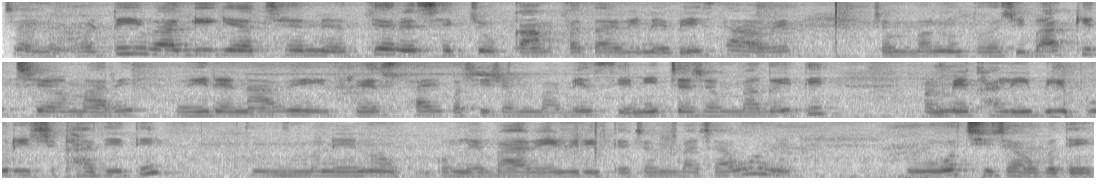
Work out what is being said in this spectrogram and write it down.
ચલો, અઢી વાગી ગયા છે ને અત્યારે છેક જો કામ પતાવીને બેસા આવે જમવાનું તો હજી બાકી જ છે અમારે. હિરેન આવે એ ફ્રેશ થાય, પછી જમવા બેસીએ નીચે જમવા ગઈ હતી પણ મેં ખાલી બે પૂરી જ ખાધી હતી મને ન ગમે બહાર એવી રીતે જમવા જાવું ને, હું ઓછી જાઉં બધે.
